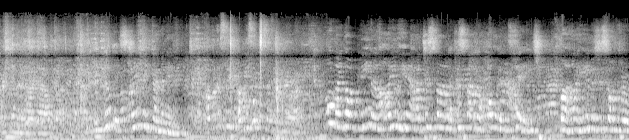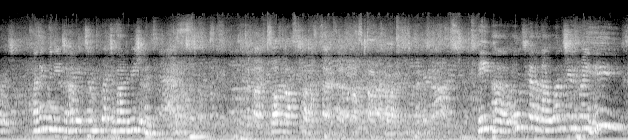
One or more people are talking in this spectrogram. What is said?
We're feminine right now, but You look extremely feminine. I want to see. I want to see myself in the mirror. Oh my God, Nina, are you here? I've just found, I've just found a hole in the stage. My high heel has just gone through it. I think we need to have it um, rectified immediately. One last time. Alright. Heave ho, all together now. One, two, three, heave.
